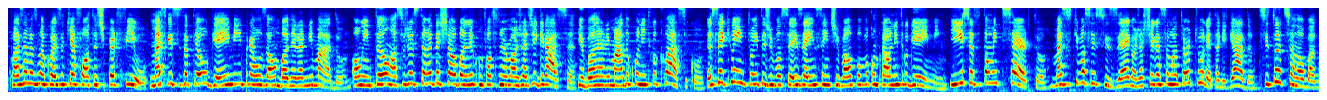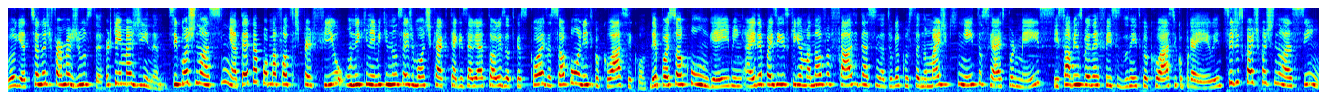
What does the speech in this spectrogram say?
Quase a mesma coisa que a foto de perfil. Mas precisa ter o gaming para usar um banner animado. Ou então, a sugestão é deixar o banner com foto normal já de graça. E o banner animado com o Nitro clássico. Eu sei que o intuito de vocês é incentivar o povo a comprar o Nitro Gaming. E isso é totalmente certo. Mas o que vocês fizeram já chega a ser uma tortura, tá ligado? Se tu adicionar o bagulho, adiciona de forma justa. Porque imagina, se continuar assim, até pra pôr uma foto de perfil, um nickname que não seja um monte de caracteres aleatórios e outras coisas, só com o nitro clássico, depois só com um gaming, aí depois eles criam uma nova fase da assinatura custando mais de 500 reais por mês e sobem os benefícios do nitro clássico pra ele. Se o Discord continuar assim,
